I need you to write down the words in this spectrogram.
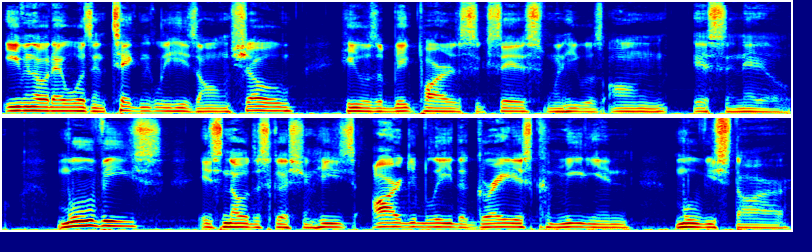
Even though that wasn't technically his own show, he was a big part of the success when he was on SNL. Movies, it's no discussion. He's arguably the greatest comedian movie star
